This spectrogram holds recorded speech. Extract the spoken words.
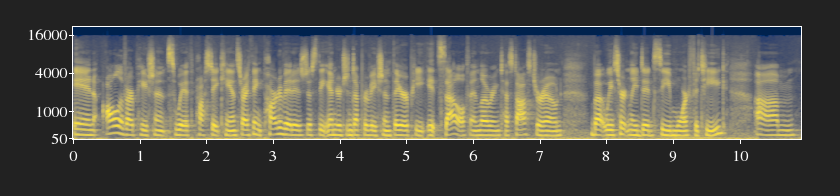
in all of our patients with prostate cancer. I think part of it is just the androgen deprivation therapy itself and lowering testosterone, but we certainly did see more fatigue. Um,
